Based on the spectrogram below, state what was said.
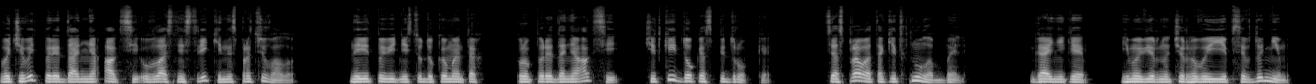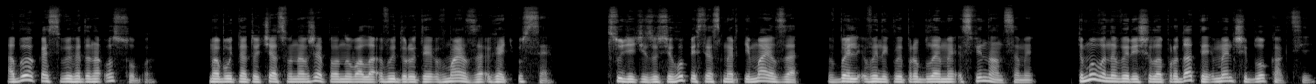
Вочевидь, передання акцій у власність ріки не спрацювало. Невідповідність у документах про передання акцій чіткий доказ підробки. Ця справа так і тхнула Бель. Гайніке, ймовірно, черговий її псевдонім або якась вигадана особа. Мабуть, на той час вона вже планувала видурити в Майлза геть усе. Судячи з усього, після смерті Майлза в Бель виникли проблеми з фінансами, тому вона вирішила продати менший блок акцій.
